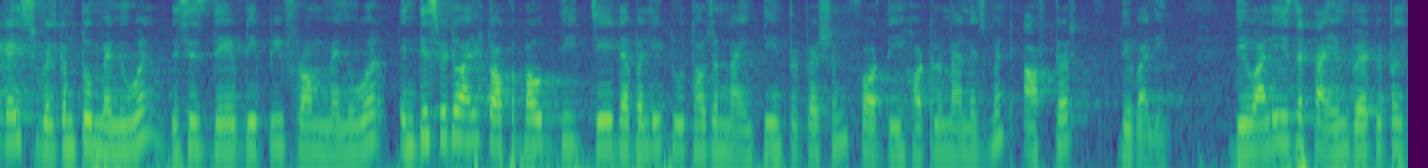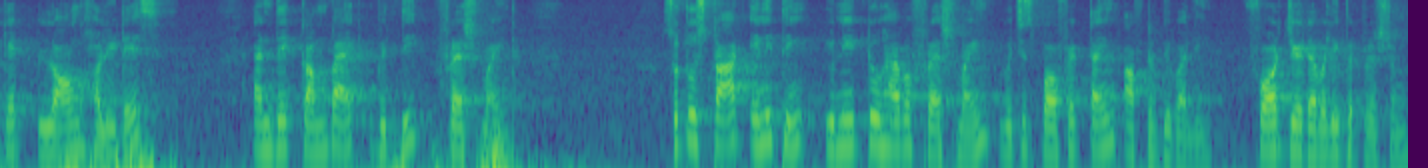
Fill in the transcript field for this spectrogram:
guys, welcome to Manoeuvre. This is Dev DP from Manoeuvre. In this video, I'll talk about the JEE 2019 preparation for the hotel management after Diwali. Diwali is the time where people get long holidays and they come back with the fresh mind. So to start anything, you need to have a fresh mind, which is perfect time after Diwali for JEE preparation.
